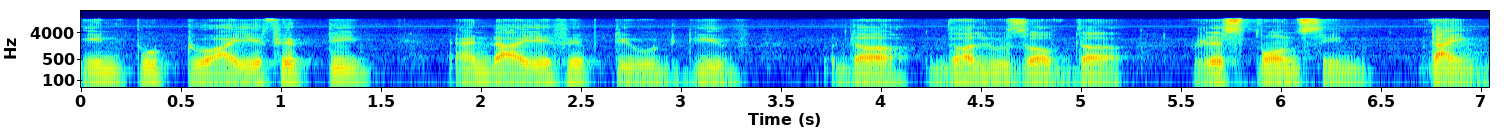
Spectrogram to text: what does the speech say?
input to IFFT and IFFT would give the values of the response in time.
